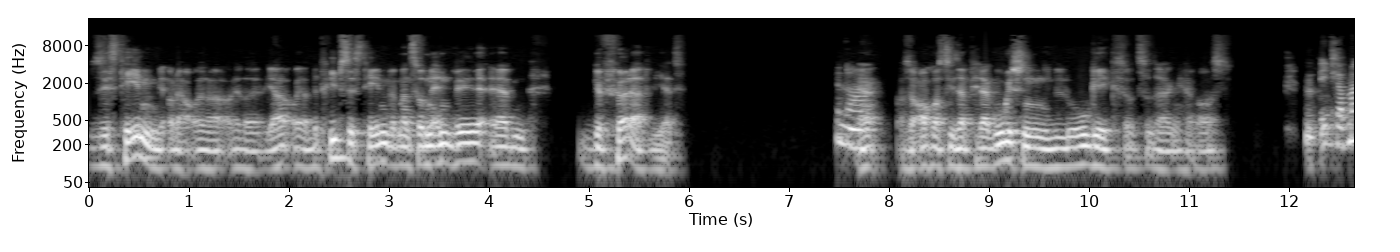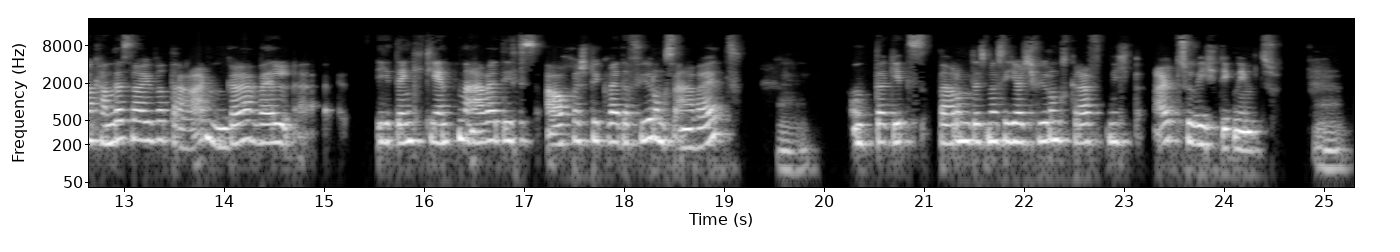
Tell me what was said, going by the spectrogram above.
System oder eure, eure, ja, euer Betriebssystem, wenn man es so nennen will, ähm, gefördert wird. Genau. Ja, also auch aus dieser pädagogischen Logik sozusagen heraus. Ich glaube, man kann das auch übertragen, gell? weil äh, ich denke, Klientenarbeit ist auch ein Stück weit der Führungsarbeit. Mhm. Und da geht es darum, dass man sich als Führungskraft nicht allzu wichtig nimmt. Mhm.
